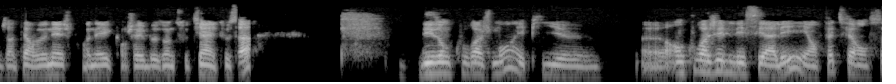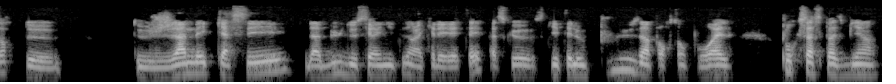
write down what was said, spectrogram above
j'intervenais, je prenais quand j'avais besoin de soutien et tout ça. Des encouragements et puis euh, euh, encourager le laisser aller et en fait faire en sorte de de jamais casser la bulle de sérénité dans laquelle elle était parce que ce qui était le plus important pour elle pour que ça se passe bien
